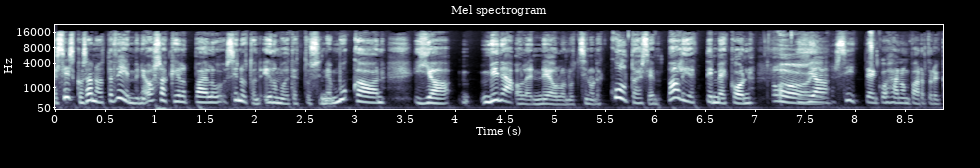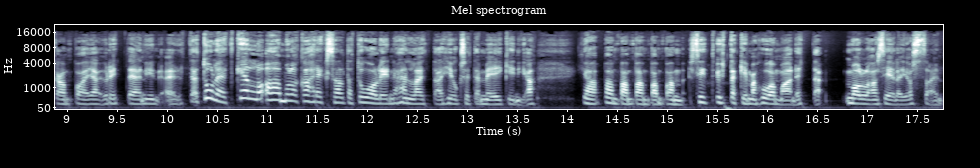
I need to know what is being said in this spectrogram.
Sisko sanoi, että viimeinen osakilpailu, sinut on ilmoitettu sinne mukaan ja minä olen neulonut sinulle kultaisen paljettimekon. Oi. Ja sitten kun hän on parturikampaaja ja yrittäjä, niin että tulet kello aamulla kahdeksalta tuoliin, hän laittaa hiukset ja meikin ja, ja pam pam pam pam pam. Sitten yhtäkkiä mä huomaan, että me ollaan siellä jossain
